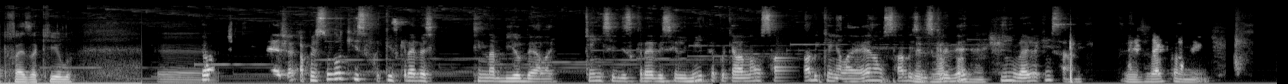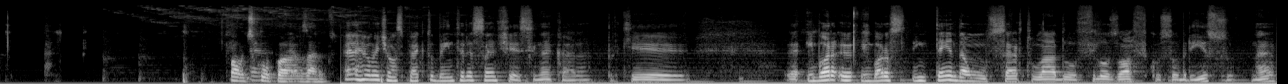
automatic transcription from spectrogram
que faz aquilo. É... A pessoa que, que escreve assim na bio dela, quem se descreve se limita porque ela não sabe quem ela é, não sabe se descrever e inveja quem sabe. Exatamente. Bom, desculpa, é, Zaro. É, realmente um aspecto bem interessante esse, né, cara? Porque. É, embora, eu, embora eu entenda um certo lado filosófico sobre isso, né?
